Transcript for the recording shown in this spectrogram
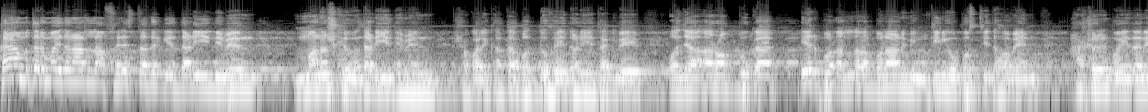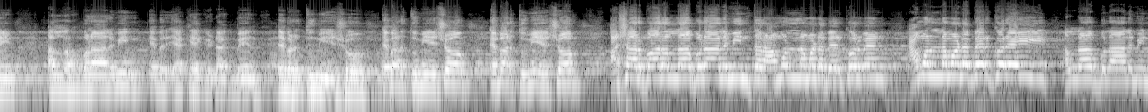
কিয়ামতের ময়দান আল্লাহ ফেরেস্তাদেরকে দাঁড়িয়ে দিবেন, মানুষকেও দাঁড়িয়ে দিবেন। সকলে কাতাবদ্ধ হয়ে দাঁড়িয়ে থাকবে। ওজা রব্বুকা, এরপর আল্লাহ রব্বুল আলমিন তিনি উপস্থিত হবেন। হাসরের ময়দানে আল্লাহ আলামিন এবার একে একে ডাকবেন, এবার তুমি এসো, এবার তুমি এসো, এবার তুমি এসো। আসার পর আল্লাহ আলামিন তার আমল নামাটা বের করবেন। আমল নামাটা বের করেই আল্লাহ আলামিন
